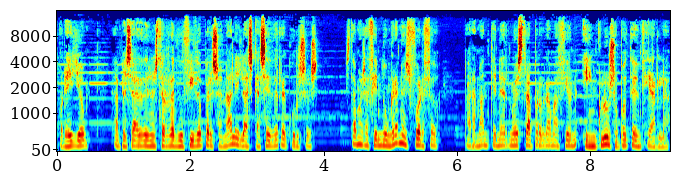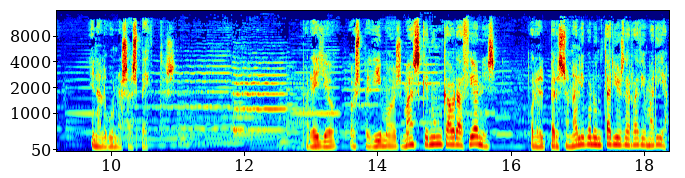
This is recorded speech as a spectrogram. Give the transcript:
Por ello, a pesar de nuestro reducido personal y la escasez de recursos, estamos haciendo un gran esfuerzo para mantener nuestra programación e incluso potenciarla en algunos aspectos. Por ello, os pedimos más que nunca oraciones por el personal y voluntarios de Radio María,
